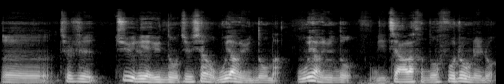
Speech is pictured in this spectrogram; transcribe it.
嗯，就是剧烈运动，就像无氧运动嘛。无氧运动你加了很多负重这种，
